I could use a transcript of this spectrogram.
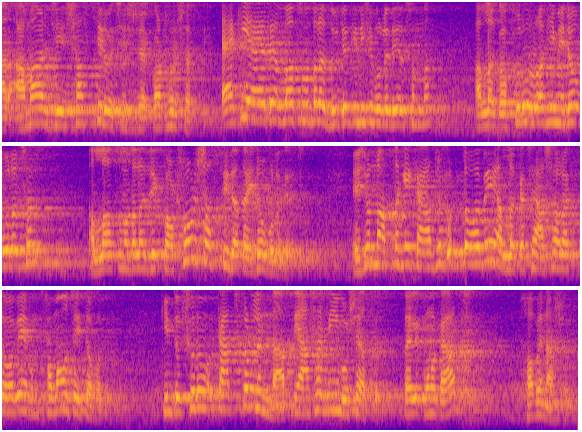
আর আমার যে শাস্তি রয়েছে সেটা কঠোর শাস্তি। একই আয়াতে আল্লাহ ওয়া দুইটা জিনিসই বলে দিয়েছেন না? আল্লাহ গফুরুর রহিম এটাও বলেছেন, আল্লাহ ওয়া যে কঠোর শাস্তি দাতা এটাও বলে দিয়েছেন। এই জন্য আপনাকে কাজও করতে হবে, আল্লাহর কাছে আশা রাখতে হবে এবং ক্ষমাও চাইতে হবে। কিন্তু শুধু কাজ করলেন না, আপনি আশা নিয়ে বসে আছেন। তাহলে কোনো কাজ হবে না আসলে।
